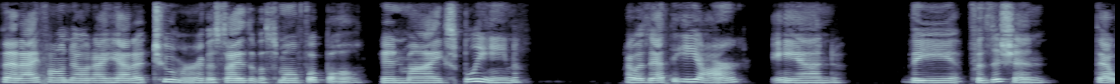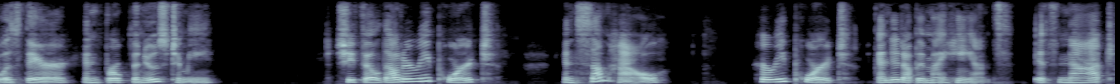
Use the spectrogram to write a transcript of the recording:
that I found out I had a tumor the size of a small football in my spleen, I was at the ER and the physician that was there and broke the news to me. She filled out her report and somehow her report ended up in my hands. It's not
